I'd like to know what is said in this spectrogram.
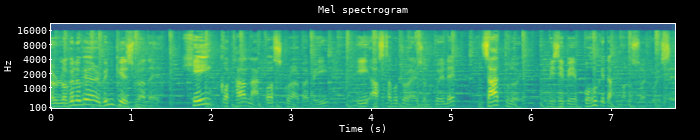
আৰু লগে লগে অৰবিন্দ কেজৰিৱালে সেই কথা নাকচ কৰাৰ বাবেই এই আস্থা ভোটৰ আয়োজন কৰিলে যাক লৈ বিজেপিয়ে বহুকেইটা সমালোচনা কৰিছে।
